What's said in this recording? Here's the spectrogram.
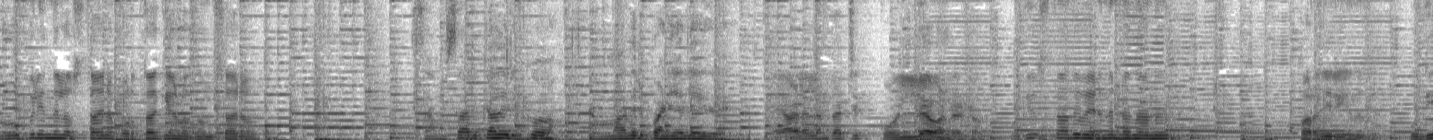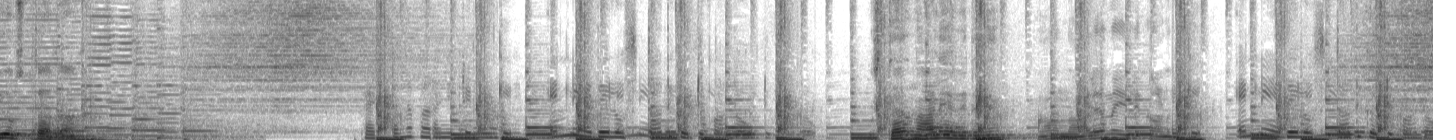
ഗ്രൂപ്പിൽ ഇന്നലെ ഉസ്താദിനെ പുറത്താക്കിയാണോ സംസാരം? സംസാരിക്കാതിരിക്കുവോ? അമ്മാതിരി പണിയല്ലേ ഇത്. അയാളെല്ലാം തച്ച് കൊല്ല കണ്ടോ പുതിയ ഉസ്താദ് വരുന്നുണ്ടെന്നാണ് പറഞ്ഞിരിക്കുന്നത്. പുതിയ ഉസ്താദാ? പെട്ടെന്ന് പറഞ്ഞിട്ടില്ലെങ്കിൽ എന്നെ ഏതെങ്കിലും ഉസ്താദ് കെട്ടിക്കൊണ്ടോ? ഉസ്താദ് നാളെയാ വരുന്നത് ആ നാളെയാണ് ഇതിൽ കാണുന്നത്. എന്നെ ഏതെങ്കിലും ഉസ്താദ് കെട്ടിക്കൊണ്ടോ?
